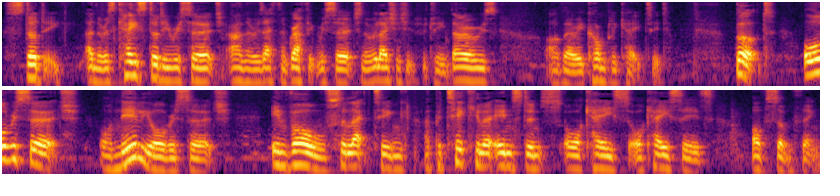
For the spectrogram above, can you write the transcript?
study. And there is case study research and there is ethnographic research, and the relationships between those are very complicated. But all research, or nearly all research, involves selecting a particular instance or case or cases of something.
